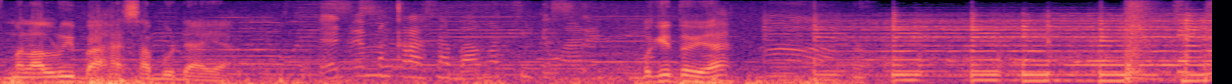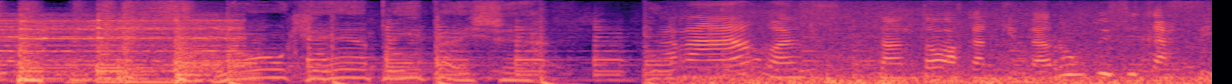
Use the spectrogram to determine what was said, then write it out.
melalui bahasa budaya. Dan emang kerasa banget sih kemarin. Begitu ya? Sekarang Mas Tanto akan kita rumpifikasi.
